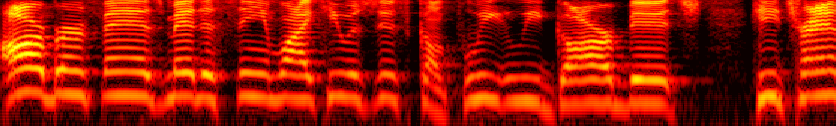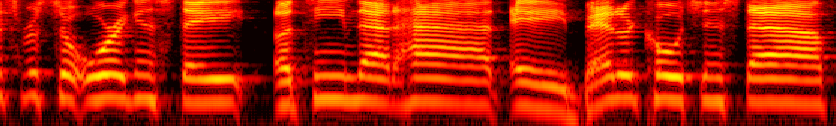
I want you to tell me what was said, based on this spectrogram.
Auburn fans made it seem like he was just completely garbage. He transfers to Oregon State, a team that had a better coaching staff,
